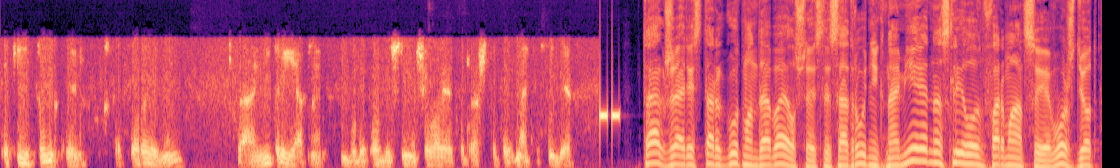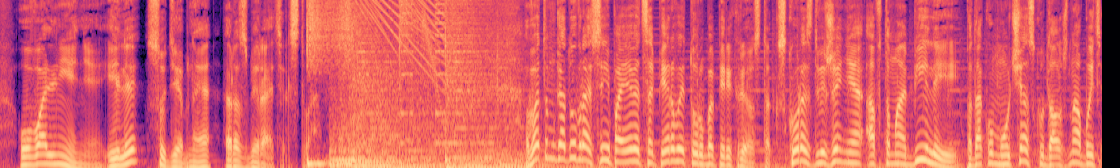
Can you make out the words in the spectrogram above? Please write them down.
такие пункты, которые, ну, да, неприятны будут обычному человеку, да, чтобы знать о себе. Также Аристарх Гутман добавил, что если сотрудник намеренно слил информацию, его ждет увольнение или судебное разбирательство. В этом году в России появится первый турбоперекресток. Скорость движения автомобилей по такому участку должна быть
